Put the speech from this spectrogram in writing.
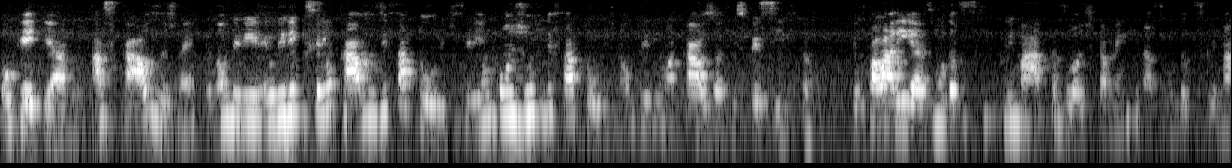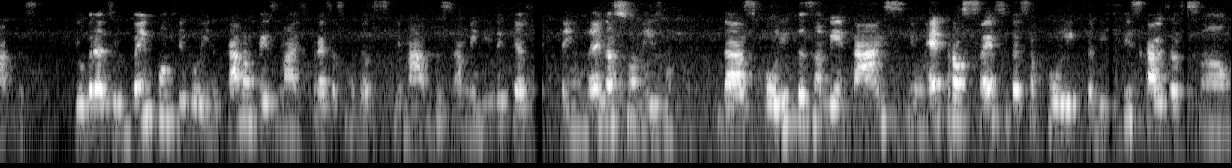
Ok, Tiago. As causas, né? Eu não diria, eu diria que seriam causas e fatores, seria um conjunto de fatores, não teria uma causa específica. Eu falaria as mudanças climáticas, logicamente, nas né, mudanças climáticas. O Brasil vem contribuindo cada vez mais para essas mudanças climáticas, à medida que a gente tem um negacionismo das políticas ambientais e um retrocesso dessa política de fiscalização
